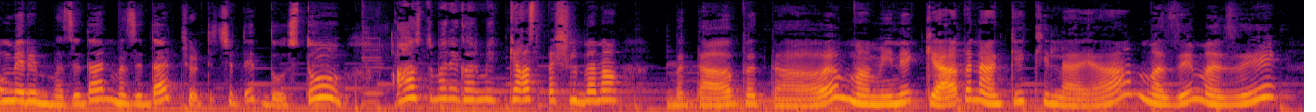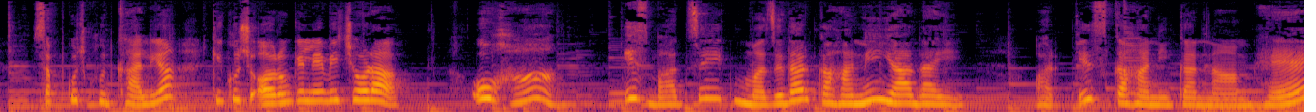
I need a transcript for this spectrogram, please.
मेरे मज़ेदार मज़ेदार छोटे छोटे दोस्तों। आज तुम्हारे घर में क्या स्पेशल बना? बताओ बताओ, मम्मी ने क्या बना के खिलाया? मज़े मज़े। सब कुछ खुद खा लिया कि कुछ औरों के लिए भी छोड़ा? ओ हाँ इस बात से एक मज़ेदार कहानी याद आई। और इस कहानी का नाम है,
